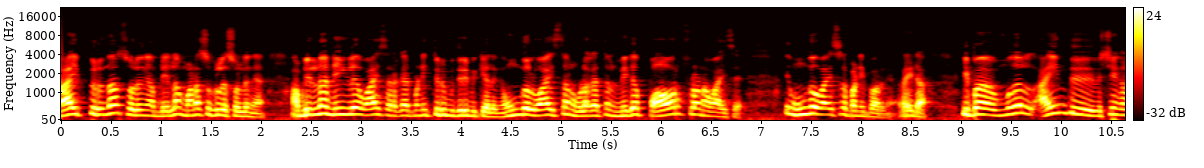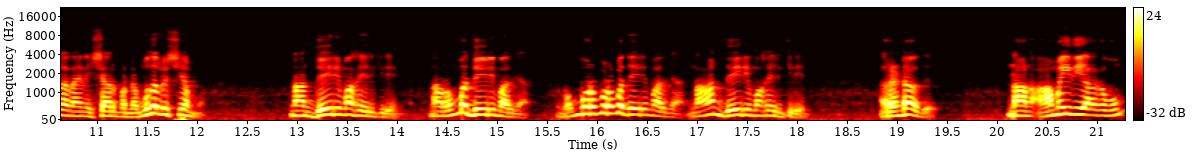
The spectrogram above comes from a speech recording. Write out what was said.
வாய்ப்பு இருந்தால் சொல்லுங்கள் அப்படி மனசுக்குள்ளே சொல்லுங்கள் அப்படி இல்லைன்னா நீங்களே வாய்ஸ் ரெக்கார்ட் பண்ணி திரும்பி திரும்பி கேளுங்க. உங்கள் வாய்ஸ் தான் உலகத்தில் மிக பவர்ஃபுல்லான வாய்ஸு உங்கள் வாய்ஸில் பண்ணி பாருங்கள் ரைட்டா இப்போ முதல் ஐந்து விஷயங்களை நான் இன்றைக்கி ஷேர் பண்ணுறேன் முதல் விஷயம் நான் தைரியமாக இருக்கிறேன். நான் ரொம்ப தைரியமாக இருக்கேன். ரொம்ப ரொம்ப ரொம்ப தைரியமாக இருக்கேன். நான் தைரியமாக இருக்கிறேன். ரெண்டாவது நான் அமைதியாகவும்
